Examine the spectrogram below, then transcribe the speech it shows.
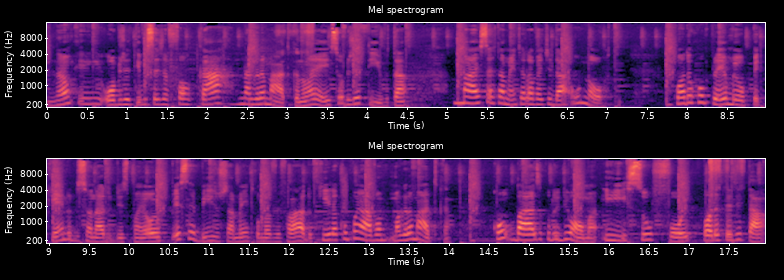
Não que o objetivo seja focar na gramática, não é esse o objetivo, tá? Mas certamente ela vai te dar um norte. Quando eu comprei o meu pequeno dicionário de espanhol, eu percebi justamente, como eu havia falado, que ele acompanhava uma gramática com o básico do idioma. E isso foi, pode acreditar,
